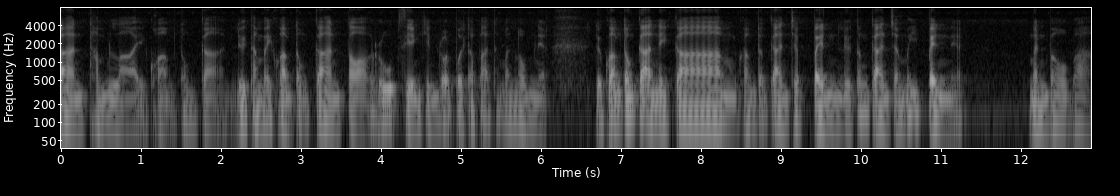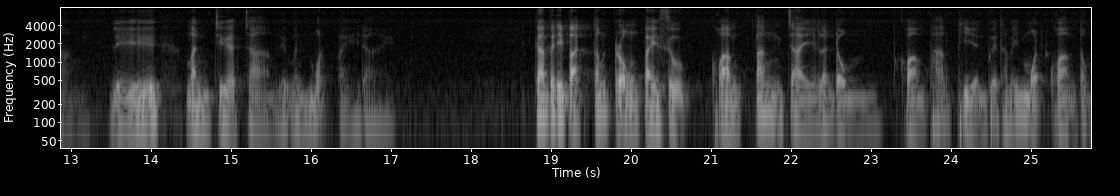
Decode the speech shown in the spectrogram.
การทำลายความต้องการ หรือทำให้ความต้องการต่อรูปเสียงกลิ่นรสปุถะพัธรรมลมเนี่ย หรือความต้องการในกาม ความต้องการจะเป็นหรือต้องการจะไม่เป็นเนี่ยมันเบาบาง หรือมันเจือจางหรือมันหมดไปให้ได้ การปฏิบัติต้องตรงไปสู่ความตั้งใจระดม ความภาคเพียรเพื่อทำให้หมดความต้อง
